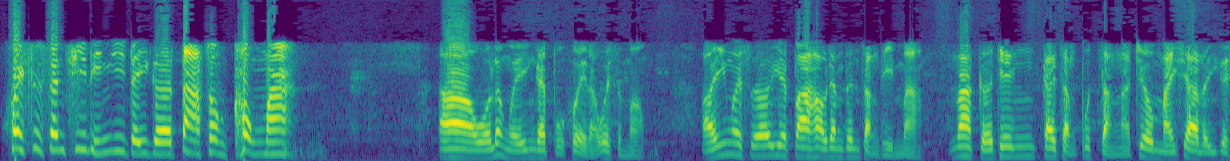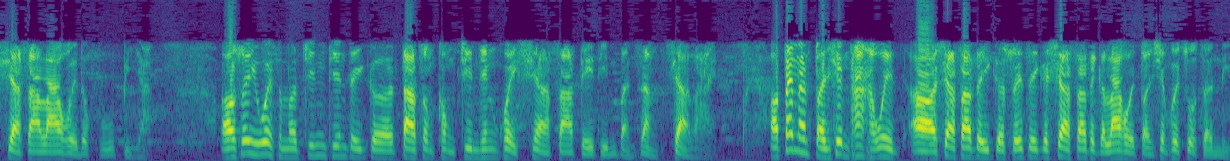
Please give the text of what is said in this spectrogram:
会是三七零一的一个大众控吗？啊，我认为应该不会了。为什么？啊，因为十二月八号亮灯涨停嘛，那隔天该涨不涨啊，就埋下了一个下杀拉回的伏笔啊。啊，所以为什么今天的一个大众控今天会下杀跌停板上下来？啊，当然短线它还会啊下杀的一个，随着一个下杀的一个拉回，短线会做整理。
